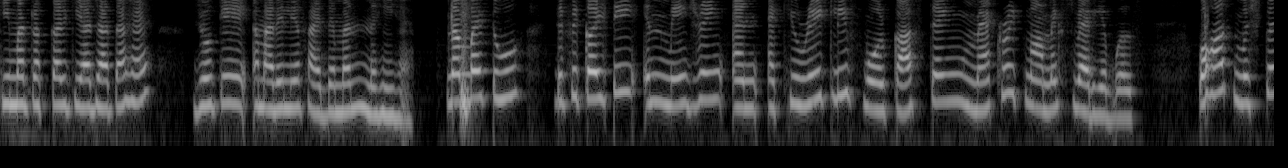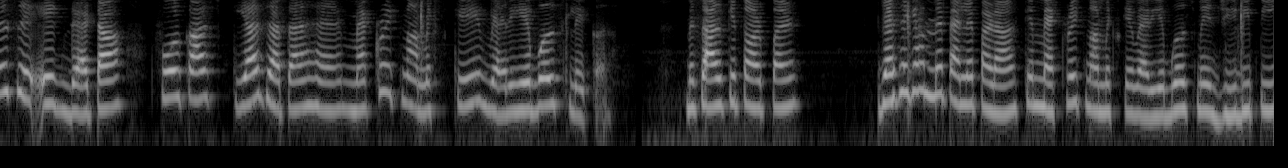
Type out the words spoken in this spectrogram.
कीमत रख कर किया जाता है, जो कि हमारे लिए फ़ायदेमंद नहीं है। Number two difficulty in measuring and accurately forecasting macro macroeconomics variables बहुत मुश्किल से एक डाटा फोरकास्ट किया जाता है मैक्रो इकोनॉमिक्स के वेरिएबल्स लेकर। मिसाल के तौर पर, जैसे कि हमने पहले पढ़ा कि मैक्रो इकोनॉमिक्स के वेरिएबल्स में जीडीपी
